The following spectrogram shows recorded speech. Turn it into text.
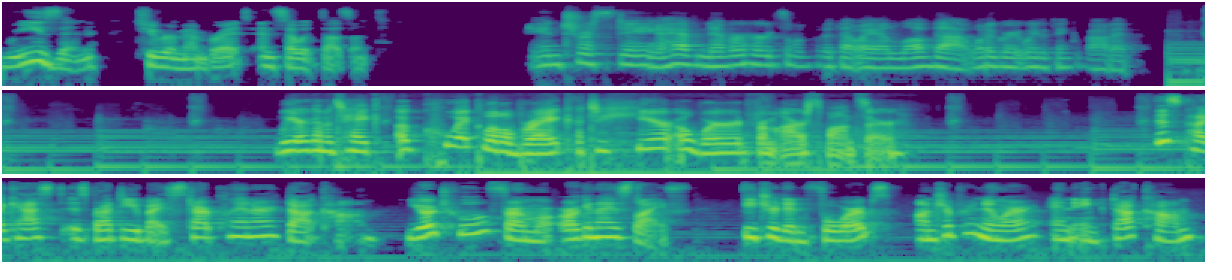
reason to remember it and so it doesn't Interesting. I have never heard someone put it that way. I love that. What a great way to think about it. We are going to take a quick little break to hear a word from our sponsor. This podcast is brought to you by StartPlanner.com, your tool for a more organized life. Featured in Forbes, Entrepreneur, and Inc.com,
